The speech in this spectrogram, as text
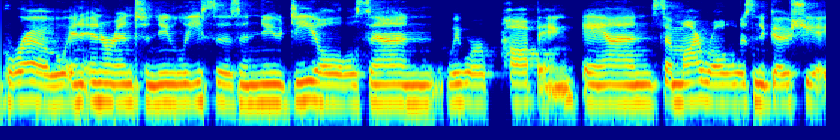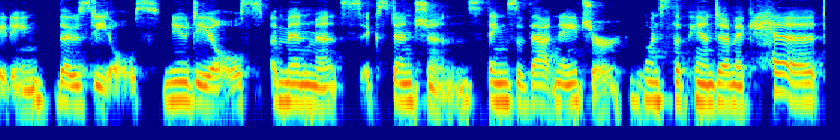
grow and enter into new leases and new deals, and we were popping. And so my role was negotiating those deals, new deals, amendments, extensions, things of that nature. Once the pandemic hit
